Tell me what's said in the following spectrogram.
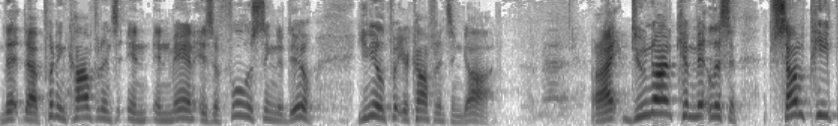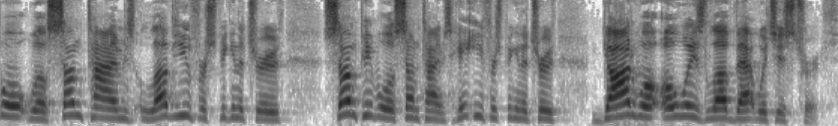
that uh, putting confidence in, in man is a foolish thing to do. You need to put your confidence in God. Amen. All right? Do not commit. Listen, some people will sometimes love you for speaking the truth, some people will sometimes hate you for speaking the truth. God will always love that which is truth.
